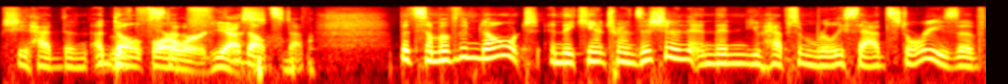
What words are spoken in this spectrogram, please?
She had done adult forward, stuff, yes. adult stuff. But some of them don't, and they can't transition. And then you have some really sad stories of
